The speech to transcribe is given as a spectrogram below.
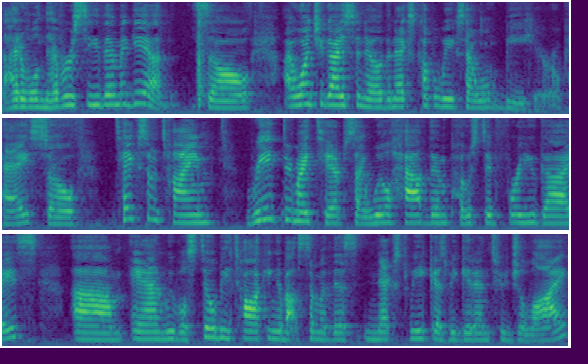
I will never see them again. So I want you guys to know the next couple weeks I won't be here, okay? So take some time, read through my tips. I will have them posted for you guys. Um, and we will still be talking about some of this next week as we get into July.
